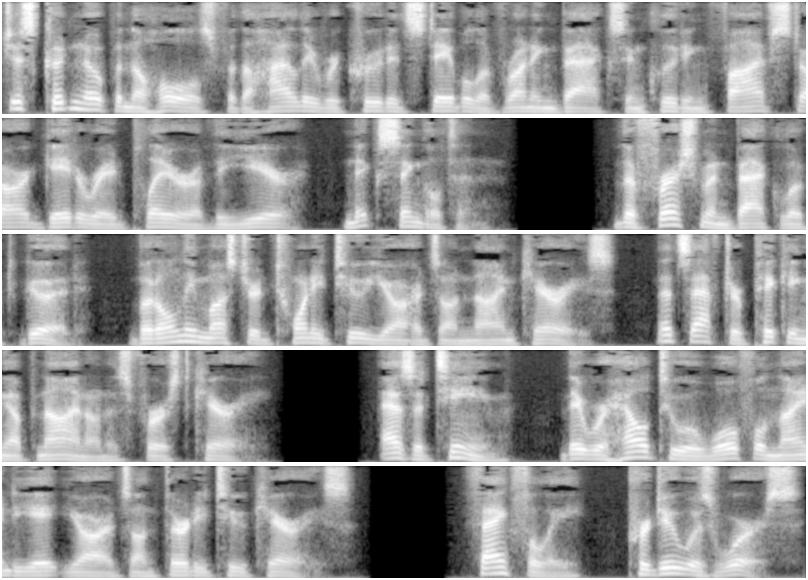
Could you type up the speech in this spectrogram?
just couldn't open the holes for the highly recruited stable of running backs, including five star Gatorade Player of the Year, Nick Singleton. The freshman back looked good, but only mustered 22 yards on 9 carries, that's after picking up 9 on his first carry. As a team, they were held to a woeful 98 yards on 32 carries. Thankfully, Purdue was worse,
